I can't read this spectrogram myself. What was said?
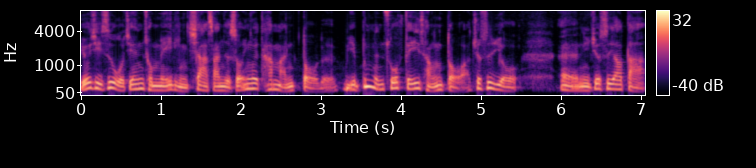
尤其是我今天从梅岭下山的时候，因为它蛮陡的，也不能说非常陡啊，就是有，呃，你就是要打。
